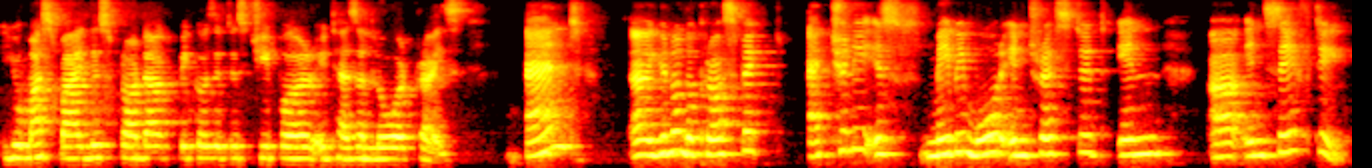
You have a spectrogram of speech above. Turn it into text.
you must buy this product because it is cheaper it has a lower price. And uh, you know the prospect actually is maybe more interested in uh, in safety.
